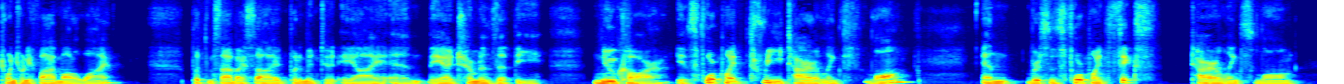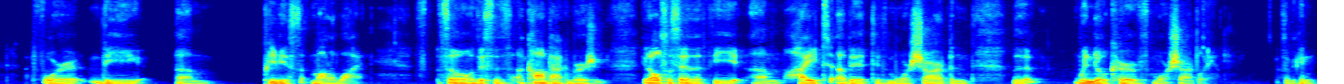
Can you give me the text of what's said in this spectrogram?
2025 Model Y. Put them side by side, put them into an AI, and the AI determines that the new car is 4.3 tire lengths long and versus 4.6 tire lengths long for the um, previous Model Y. So this is a compact version. It also says that the um, height of it is more sharp and the window curves more sharply. So we can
